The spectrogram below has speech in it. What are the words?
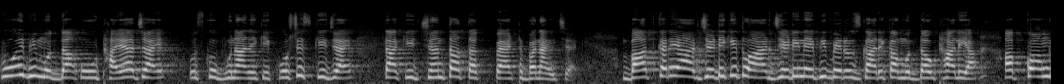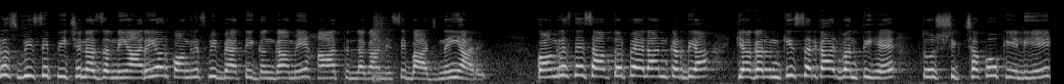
कोई भी मुद्दा को उठाया जाए, उसको भुनाने की कोशिश की जाए, ताकि जनता तक पैठ बनाई जाए। बात करें आरजेडी की तो आरजेडी ने भी बेरोजगारी का मुद्दा उठा लिया। अब कांग्रेस भी इसे पीछे नज़र नहीं आ रही और कांग्रेस भी बहती गंगा में हाथ लगाने से बाज नहीं आ रही। कांग्रेस ने साफ़ तौर पर ऐलान कर दिया कि अगर उनकी सरकार बनती है तो शिक्षकों के लिए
